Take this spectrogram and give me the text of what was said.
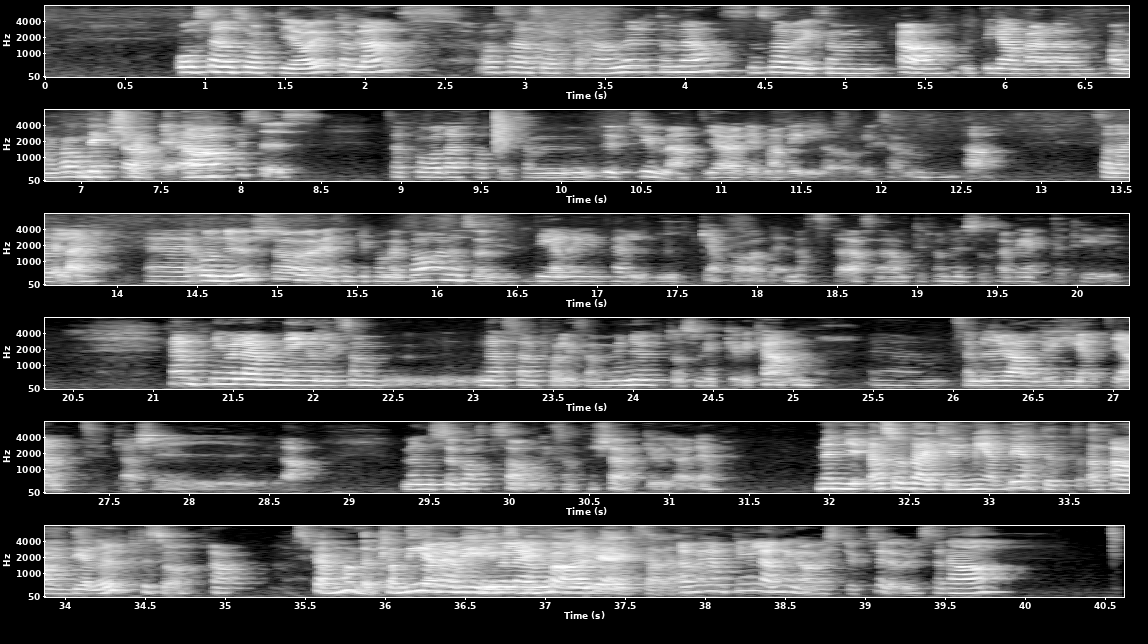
Och sen så åkte jag utomlands och sen så åkte han utomlands. Och så har vi liksom, ja, lite grann varannan omgång. Växlat, ja. Ja, precis. Så att båda har fått liksom utrymme att göra det man vill och liksom, ja, sådana delar. Eh, och nu så, jag tänker på med barnen, så delar vi väldigt lika på det mesta. Alltså allt ifrån hushållsarbete till hämtning och lämning och liksom nästan på liksom minuten så mycket vi kan. Eh, sen blir det aldrig helt jämnt kanske i, ja, men så gott som liksom försöker vi göra det. Men alltså verkligen medvetet att Ja. ni delar upp det så. Ja. Spännande. Planerar ni liksom i förväg? Ja, men hämtning och lämning har en struktur. Så att, Ja.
